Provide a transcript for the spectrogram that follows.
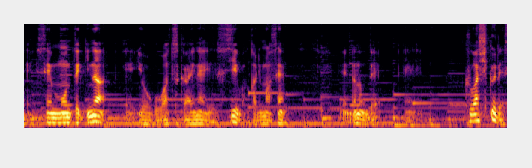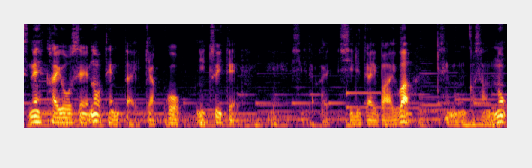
え専門的な用語は使えないですし分かりません。えなので、え詳しくですね海王星の天体逆光について、え知りたい知りたい場合は専門家さんの、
